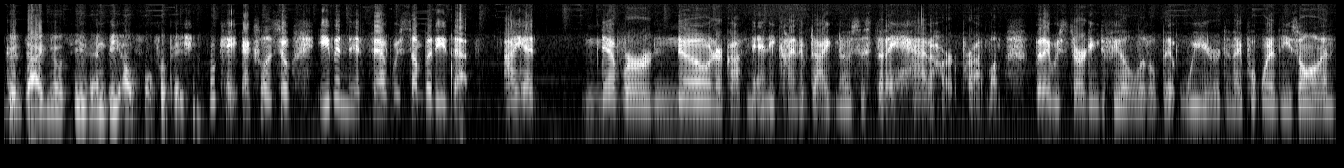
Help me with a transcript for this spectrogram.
good diagnoses and be helpful for patients. Okay, excellent. So even if that was somebody that I had never known or gotten any kind of diagnosis that I had a heart problem, but I was starting to feel a little bit weird and I put one of these on,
